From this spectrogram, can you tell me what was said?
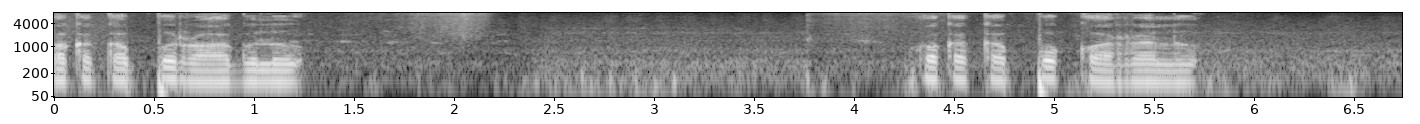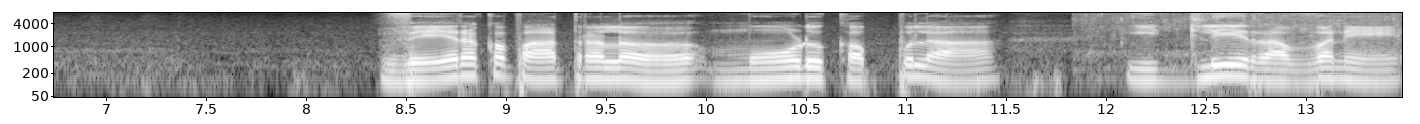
ఒక కప్పు రాగులు ఒక కప్పు కొర్రలు. వేరొక పాత్రలో మూడు కప్పుల ఇడ్లీ రవ్వని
